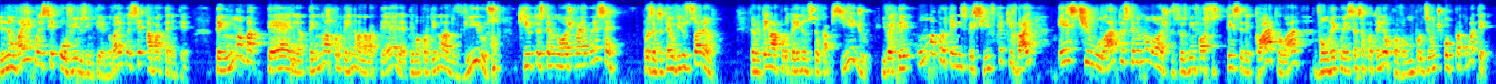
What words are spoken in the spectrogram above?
Ele não vai reconhecer o vírus inteiro, não vai reconhecer a bactéria inteira. Tem uma bactéria, tem uma proteína lá da bactéria, tem uma proteína lá do vírus que o teu sistema imunológico vai reconhecer. Por exemplo, você tem o vírus do sarampo. Então, ele tem lá proteína no seu capsídeo e vai ter uma proteína específica que vai estimular teu sistema imunológico. Os seus linfócitos TCD4 lá vão reconhecer essa proteína, opa, vamos produzir um anticorpo para combater.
